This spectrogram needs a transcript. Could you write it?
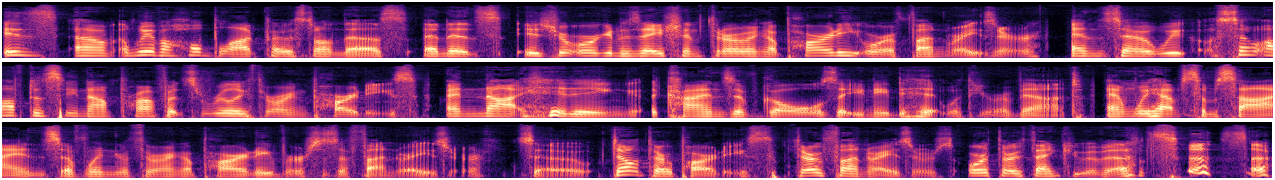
is um, we have a whole blog post on this and it's is your organization throwing a party or a fundraiser? And so we so often see nonprofits really throwing parties and not hitting the kinds of goals that you need to hit with your event. And we have some signs of when you're throwing a party versus a fundraiser. So don't throw parties, throw fundraisers, or throw thank you events. so,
